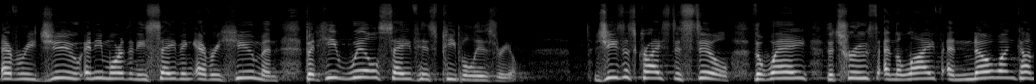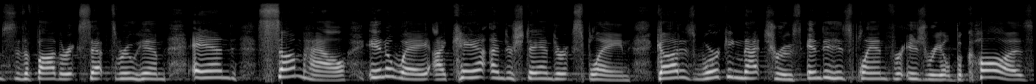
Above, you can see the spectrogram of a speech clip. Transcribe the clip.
every Jew any more than he's saving every human, but he will save his people, Israel. Jesus Christ is still the way, the truth, and the life, and no one comes to the Father except through him. And somehow, in a way I can't understand or explain, God is working that truth into his plan for Israel because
